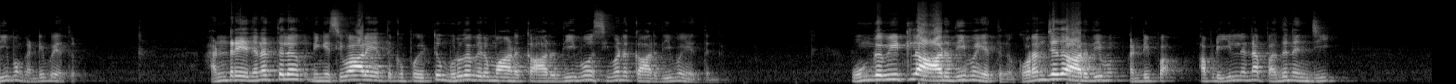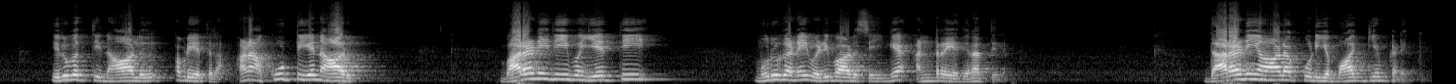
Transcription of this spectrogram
தீபம் கண்டிப்பாக ஏற்றணும் அன்றைய தினத்தில் நீங்கள் சிவாலயத்துக்கு போயிட்டு முருகபெருமானுக்கு ஆறு தீபம் சிவனுக்கு ஆறு தீபம் ஏற்றுங்க உங்கள் வீட்டில் ஆறு தீபம் ஏற்றுங்க குறைஞ்சது ஆறு தீபம் கண்டிப்பாக அப்படி இல்லைன்னா பதினஞ்சு இருபத்தி நாலு அப்படி ஏற்றலாம் ஆனால் கூட்டு எண் ஆறு. பரணி தீபம் ஏற்றி முருகனை வழிபாடு செய்யுங்க அன்றைய தினத்தில். தரணி ஆளக்கூடிய பாக்கியம் கிடைக்கும்.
